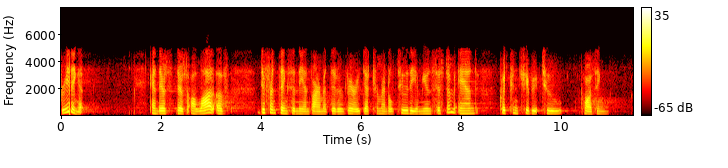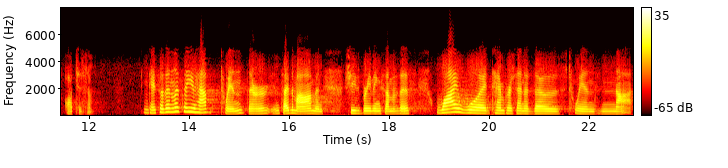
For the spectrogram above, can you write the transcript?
breathing it. And there's there's a lot of different things in the environment that are very detrimental to the immune system and could contribute to causing autism. Okay, so then let's say you have twins, they're inside the mom and she's breathing some of this. Why would 10% of those twins not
